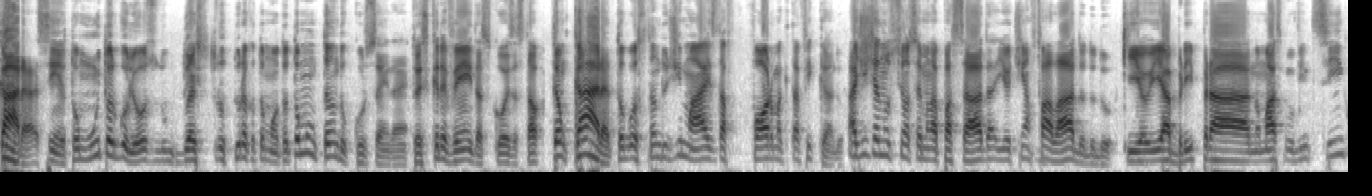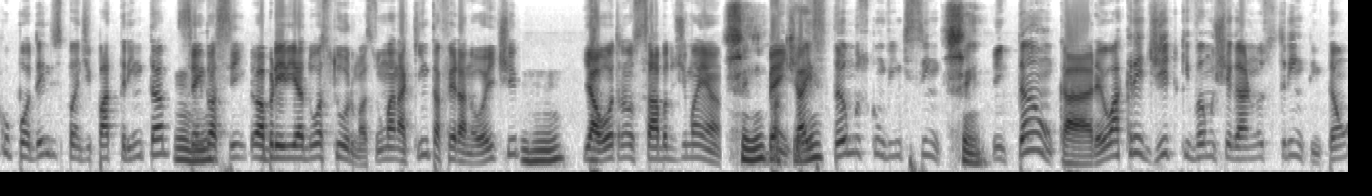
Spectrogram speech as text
Cara, assim, eu tô muito orgulhoso do, da estrutura que eu tô montando. Eu tô montando o curso ainda, né? Tô escrevendo as coisas e tal. Então, cara, tô gostando demais da forma que tá ficando. A gente anunciou semana passada e eu tinha falado, Dudu, que eu ia abrir pra no máximo 25, podendo expandir pra 30. Uhum. Sendo assim, eu abriria duas turmas. Uma na quinta-feira à noite. Uhum e a outra no sábado de manhã. Sim. Bem, okay. já estamos com 25. Sim. Então, cara, eu acredito que vamos chegar nos 30. Então,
